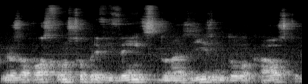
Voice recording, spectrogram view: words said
Meus avós foram sobreviventes do nazismo, do Holocausto.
